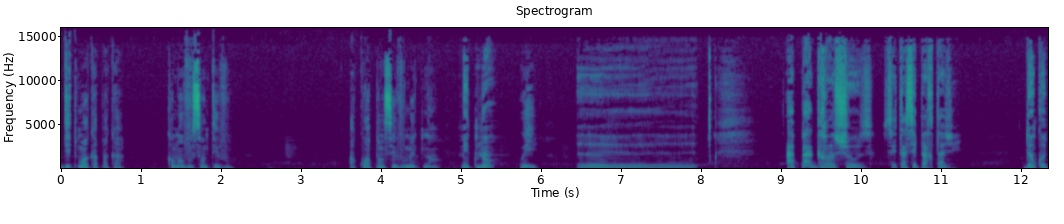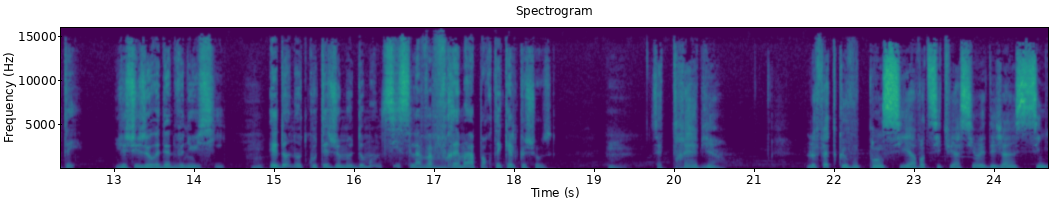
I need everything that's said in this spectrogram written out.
Dites-moi, Kapaka, comment vous sentez-vous? À quoi pensez-vous maintenant? Maintenant? Oui. Euh. À pas grand-chose. C'est assez partagé. D'un côté, je suis heureux d'être venu ici. Et d'un autre côté, je me demande si cela va vraiment apporter quelque chose. C'est très bien. Le fait que vous pensiez à votre situation est déjà un signe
